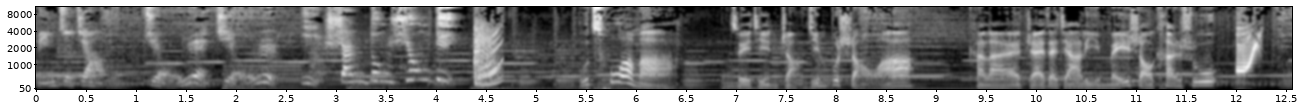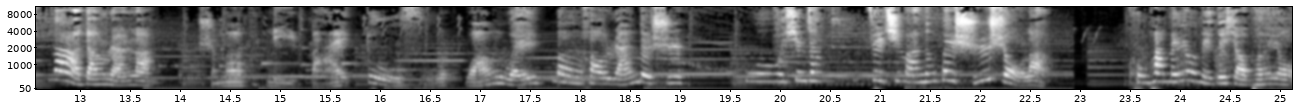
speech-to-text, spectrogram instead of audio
名字叫《九月九日忆山东兄弟》。不错嘛，最近长进不少啊。看来宅在家里没少看书。那当然了。什么李白、杜甫、王维、孟浩然的诗，我我现在最起码能背十首了，恐怕没有哪个小朋友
